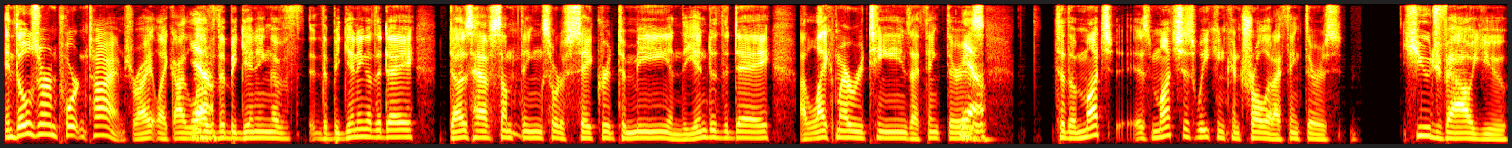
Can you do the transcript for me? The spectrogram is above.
And those are important times, right? Like I Yeah. love the beginning of the beginning of the day does have something sort of sacred to me and the end of the day. I like my routines. I think there is Yeah. to the much as much as we can control it, I think there's huge value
